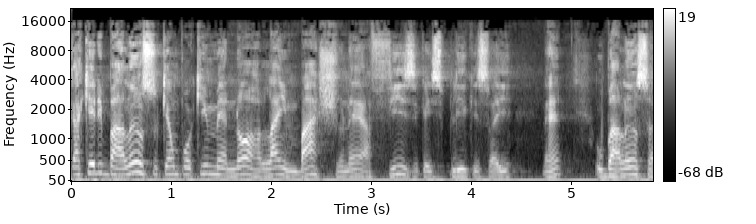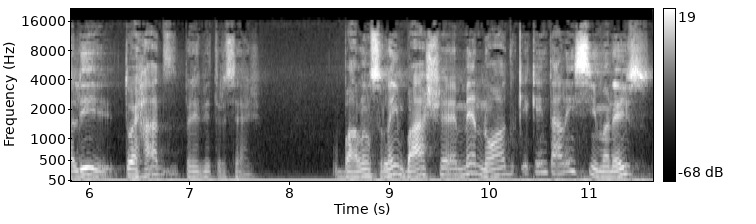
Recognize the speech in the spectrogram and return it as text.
aquele balanço que é um pouquinho menor lá embaixo, né? A física explica isso aí, né? O balanço ali, estou errado, presbítero Sérgio. O balanço lá embaixo é menor do que quem está lá em cima, não é isso?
